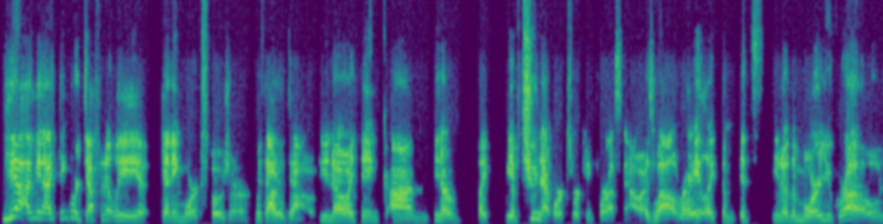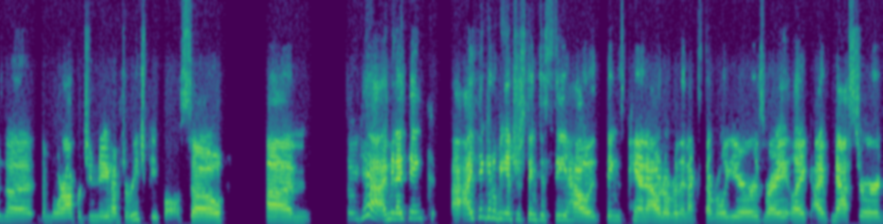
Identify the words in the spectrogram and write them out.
Yeah, I mean, I think we're definitely getting more exposure without a doubt. You know, I think, um, you know, like we have two networks working for us now as well, right? Like the it's you know the more you grow, the the more opportunity you have to reach people. So, um, so yeah, I mean, I think I think it'll be interesting to see how things pan out over the next several years, right? Like I've mastered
